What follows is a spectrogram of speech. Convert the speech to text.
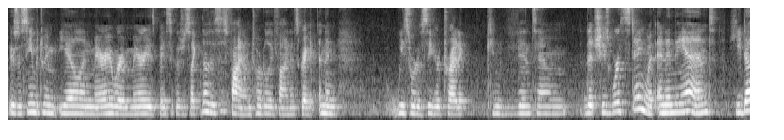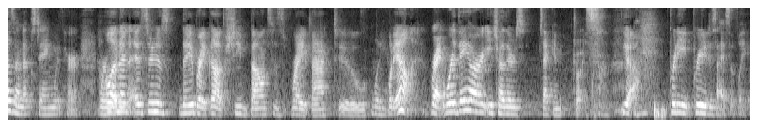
There's a scene between Yale and Mary where Mary is basically just like, no, this is fine. I'm totally fine. It's great. And then we sort of see her try to convince him that she's worth staying with, and in the end, he does end up staying with her. Where Well, and then as soon as they break up, she bounces right back to Woody Woody Allen. Right, where they are each other's second choice. Yeah. pretty pretty decisively,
